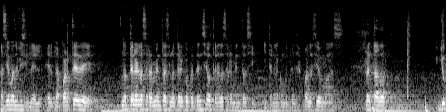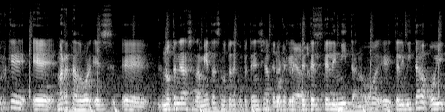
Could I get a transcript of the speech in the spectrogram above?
ha sido más difícil? El- ¿La parte de no tener las herramientas y no tener competencia o tener las herramientas y, y tener la competencia? ¿Cuál ha sido más retador? Yo creo que eh, más retador es eh, no tener las herramientas, no tener competencia, tener porque te, te- crearlas. te limita, ¿no? Eh, te limita hoy,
